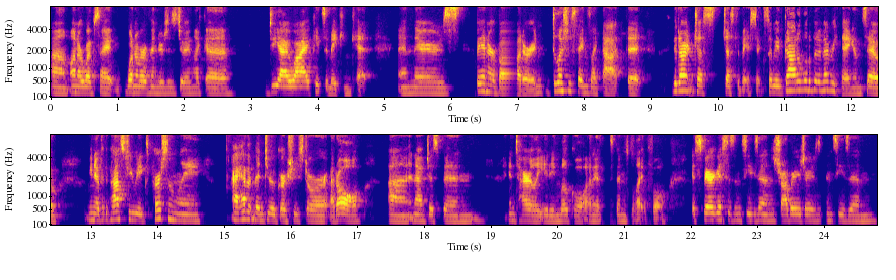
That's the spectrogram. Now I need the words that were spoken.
um, on our website one of our vendors is doing like a DIY pizza making kit, and there's banner butter and delicious things like that that that aren't just just the basics. So we've got a little bit of everything, and so you know, for the past few weeks personally, I haven't been to a grocery store at all. Uh, and I've just been entirely eating local, and it's been delightful. Asparagus is in season, strawberries are in season,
